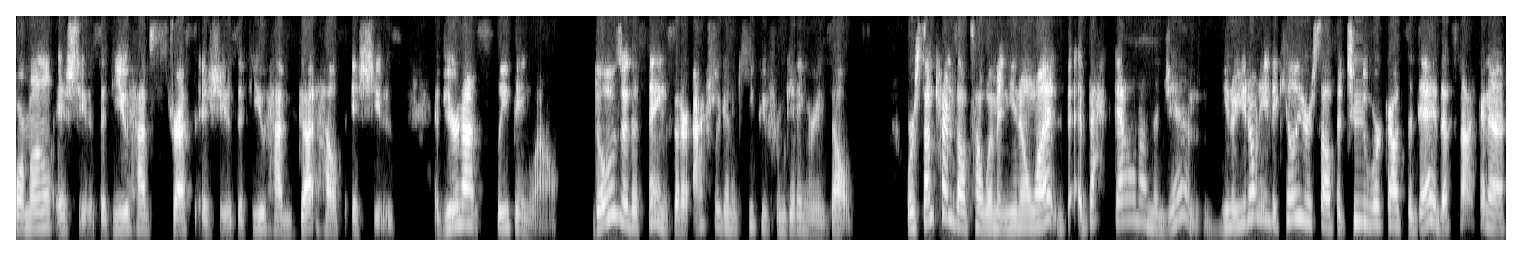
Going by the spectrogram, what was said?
hormonal issues if you have stress issues if you have gut health issues if you're not sleeping well those are the things that are actually going to keep you from getting results. Or sometimes i'll tell women you know what? Back down on the gym. You know you don't need to kill yourself at two workouts a day. That's not going to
